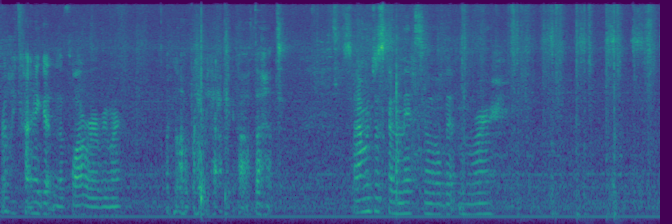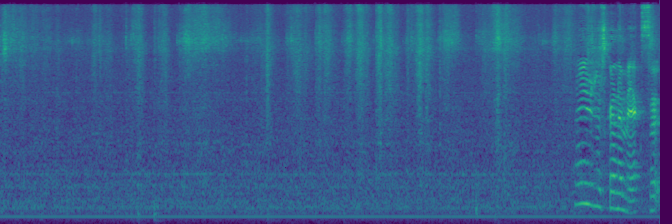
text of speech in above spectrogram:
Really kind of getting the flour everywhere. I'm not really happy about that. So I'm just gonna mix a little bit more. And you're just gonna it.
